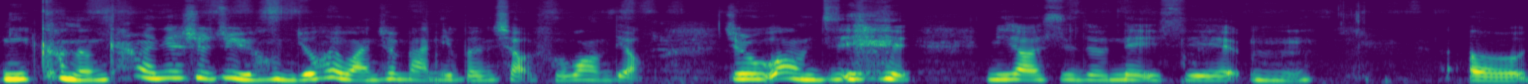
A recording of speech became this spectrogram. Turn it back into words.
你可能看了电视剧以后，你就会完全把那本小说忘掉，就是忘记 米小溪的那些，嗯。呃，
